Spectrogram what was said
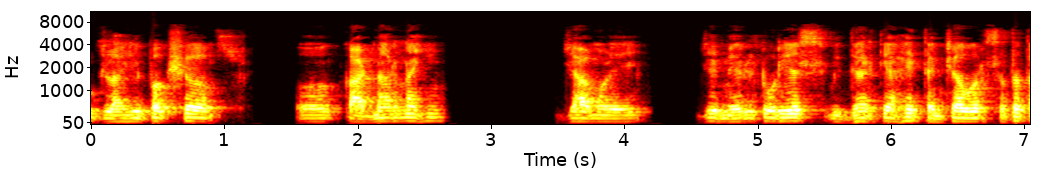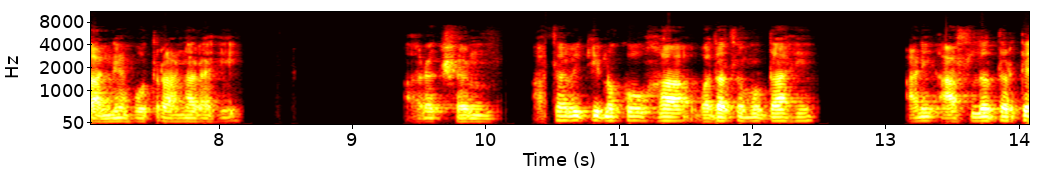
कुठलाही पक्ष काढणार नाही. ज्यामुळे जे मेरिटोरियस विद्यार्थी आहेत त्यांच्यावर सतत अन्याय होत राहणार आहे. आरक्षण असावे की नको हा वादाचा मुद्दा आहे. आणि असलं तर ते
